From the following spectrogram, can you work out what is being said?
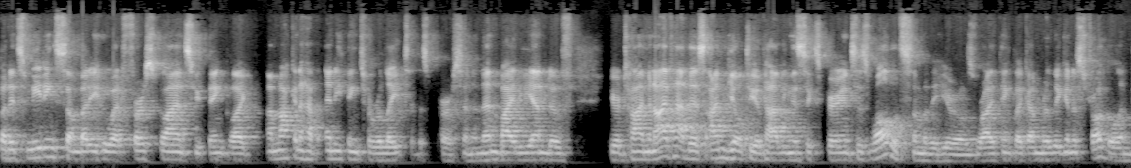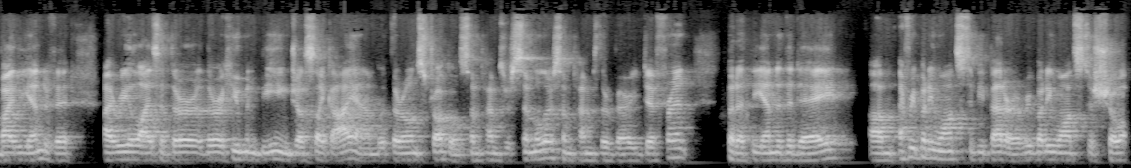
but it's meeting somebody who at first glance you think like i'm not going to have anything to relate to this person. And then by the end of your time and i've had this i'm guilty of having this experience as well with some of the heroes where i think like i'm really going to struggle. And by the end of it i realize that they're they're a human being just like i am with their own struggles. Sometimes they're similar sometimes they're very different. But at the end of the day um, everybody wants to be better. Everybody wants to show up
